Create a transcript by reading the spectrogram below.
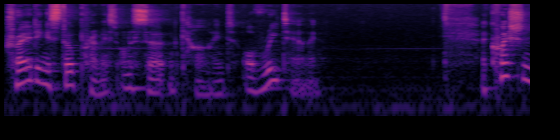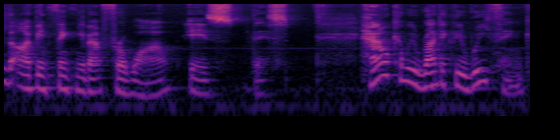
trading is still premised on a certain kind of retailing. A question that I've been thinking about for a while is this How can we radically rethink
